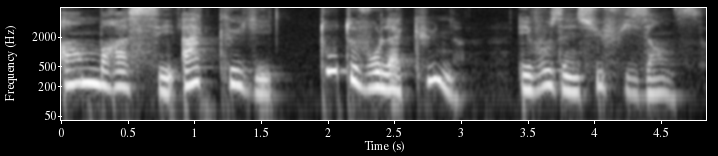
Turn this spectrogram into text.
Embrassez, accueillez toutes vos lacunes et vos insuffisances.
